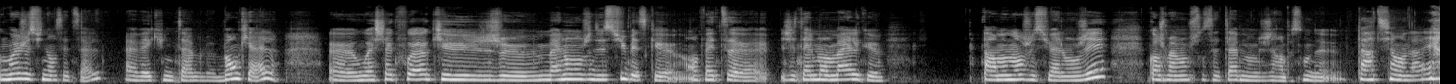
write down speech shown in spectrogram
Donc moi je suis dans cette salle avec une table bancale euh, où à chaque fois que je m'allonge dessus parce que en fait euh, j'ai tellement mal que par moment je suis allongée. Quand je m'allonge sur cette table donc j'ai l'impression de partir en arrière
